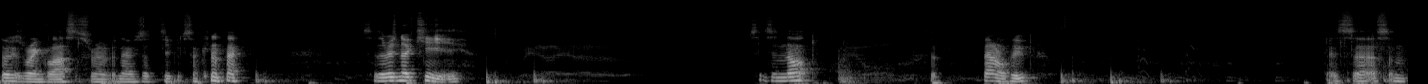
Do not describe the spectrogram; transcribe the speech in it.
Thought he was wearing glasses for him, but no, he's a deeply sunken eye. So there is no key. So it's not a barrel hoop. There's uh, some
